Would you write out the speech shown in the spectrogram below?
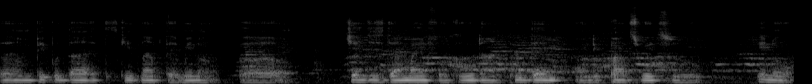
um people that kidnap them you know uh changes their mind for good and put them on the pathway to, you know,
